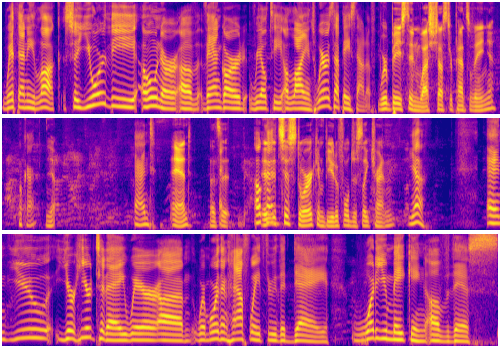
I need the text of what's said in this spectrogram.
with any luck. So you're the owner of Vanguard Realty Alliance. Where is that based out of? We're based in West Chester, Pennsylvania. Okay, Yeah, and and that's it. Okay. It's historic and beautiful, just like Trenton. Yeah. And you you're here today where um, we're more than halfway through the day. What are you making of this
